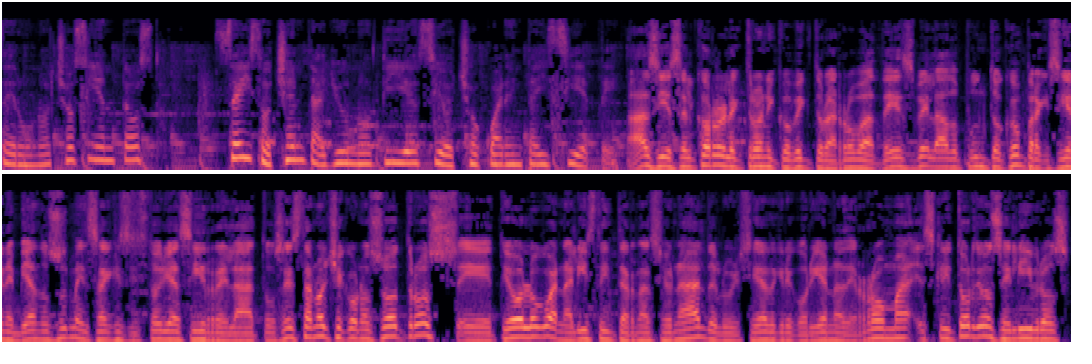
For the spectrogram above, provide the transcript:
01800-681-1847. Así es, el correo electrónico víctor arroba desvelado.com para que sigan enviando sus mensajes historias y relatos. Esta noche con nosotros, eh, teólogo, analista internacional de la Universidad Gregoriana de Roma, escritor de 11 libros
